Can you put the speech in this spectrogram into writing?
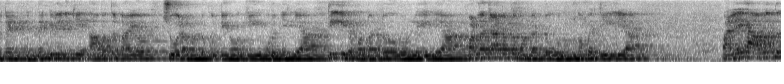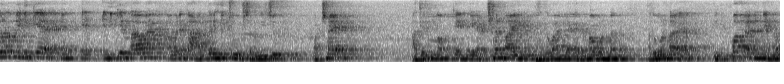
എന്തെങ്കിലും എനിക്ക് ആപത്തുണ്ടായോ? ശൂലം കൊണ്ട് കുത്തി നോക്കി മുറിഞ്ഞില്ല തീര കൊണ്ടിട്ടു പുള്ളിയില്ല വള്ളച്ചാട്ടത്തെ കൊണ്ടിട്ടു ഒന്നും പറ്റിയില്ല. പല ആപത്തുകളും എനിക്ക് എനിക്ക് ഉണ്ടാവാൻ അവരൊക്കെ ആഗ്രഹിച്ചു ശ്രമിച്ചു. പക്ഷേ അതിൽ നിന്നൊക്കെ എനിക്ക് രക്ഷ ഉണ്ടായി ഭഗവാന്റെ കരുണ കൊണ്ട്. അതുകൊണ്ട് ഇപ്പം തന്നെ നിങ്ങൾ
